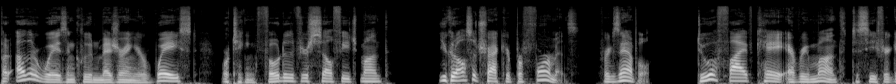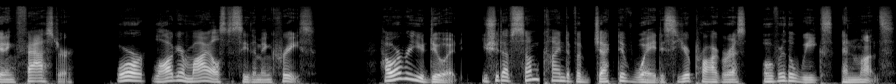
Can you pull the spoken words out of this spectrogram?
but other ways include measuring your waist or taking photos of yourself each month. You could also track your performance. For example, do a 5K every month to see if you're getting faster, or log your miles to see them increase. However, you do it, you should have some kind of objective way to see your progress over the weeks and months.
